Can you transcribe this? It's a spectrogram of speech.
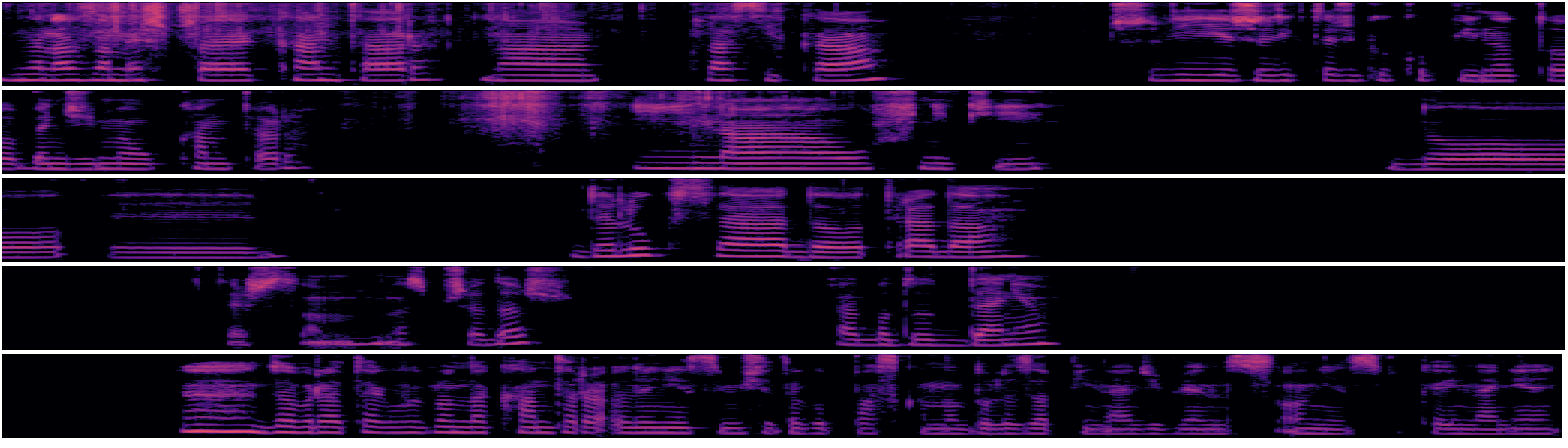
Znalazłam jeszcze kantar na klasika. Czyli jeżeli ktoś go kupi, no to będzie miał kantar. I nauszniki do y, Deluxa, do Trada. Też są na sprzedaż. Albo do oddania. Dobra, tak wygląda kantar, ale nie chce mi się tego paska na dole zapinać, więc on jest ok na, nie,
